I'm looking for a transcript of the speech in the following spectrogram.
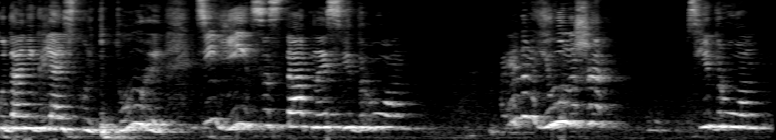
куда ни глянь скульптуры, девица статная с ведром, а рядом юноша с ядром.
